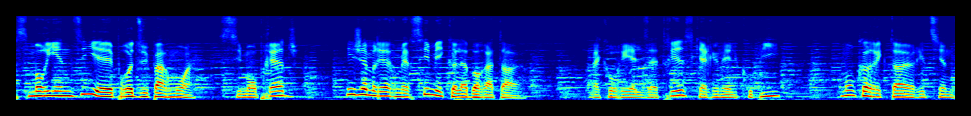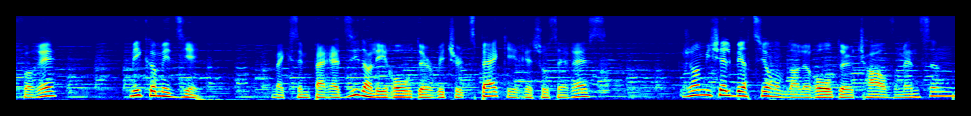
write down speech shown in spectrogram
Ars Moriendi est produit par moi, Simon Predge, et j'aimerais remercier mes collaborateurs. Ma co-réalisatrice, Karine Elkoubi, mon correcteur, Étienne Forêt, mes comédiens, Maxime Paradis dans les rôles de Richard Speck et Réchaud Cérès, Jean-Michel Bertion dans le rôle de Charles Manson,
